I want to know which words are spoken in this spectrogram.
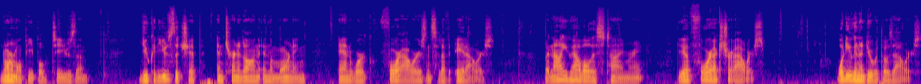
normal people to use them. You could use the chip and turn it on in the morning and work four hours instead of eight hours. But now you have all this time, right? You have four extra hours. What are you going to do with those hours?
